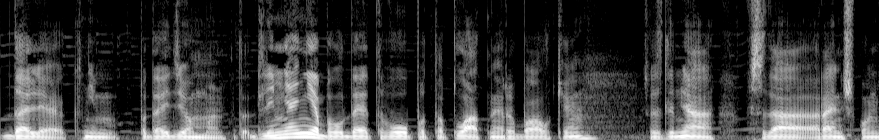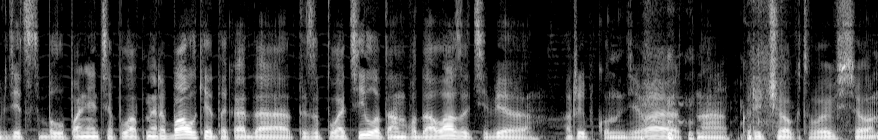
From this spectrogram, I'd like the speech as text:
далее к ним подойдем мы. Для меня не было до этого опыта платной рыбалки. То есть для меня всегда раньше, помню, в детстве было понятие платной рыбалки. Это когда ты заплатила, там водолазы тебе рыбку надевают на крючок твой, и все.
